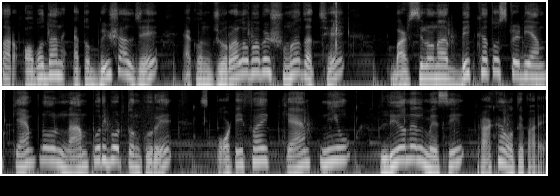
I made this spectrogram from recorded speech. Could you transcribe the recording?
তার অবদান এত বিশাল যে এখন জোরালোভাবে শোনা যাচ্ছে, বার্সেলোনার বিখ্যাত স্টেডিয়াম ক্যাম্প নোর নাম পরিবর্তন করে Spotify Camp Nou Lionel Messi রাখা হতে পারে।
